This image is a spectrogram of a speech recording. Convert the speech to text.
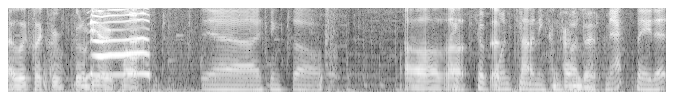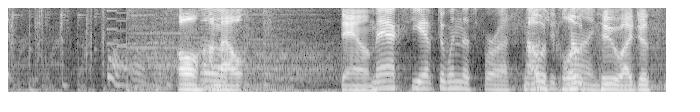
It looks like we're gonna be out of Yeah, I think so. Oh, I that took that- one too that many confirmed concussions. it. Maxx made it. Oh, I'm Ugh. out. Damn. Maxx, you have to win this for us. I was close time. too. I just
